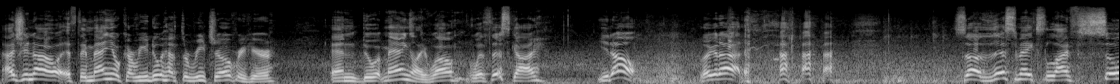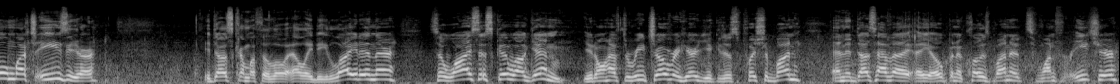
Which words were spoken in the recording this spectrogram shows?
as you know, if the manual cover, you do have to reach over here and do it manually. Well, with this guy, you don't. Look at that. so this makes life so much easier. It does come with a little LED light in there. So why is this good? Well, again, you don't have to reach over here. You can just push a button, and it does have a, a open and close button. It's one for each here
